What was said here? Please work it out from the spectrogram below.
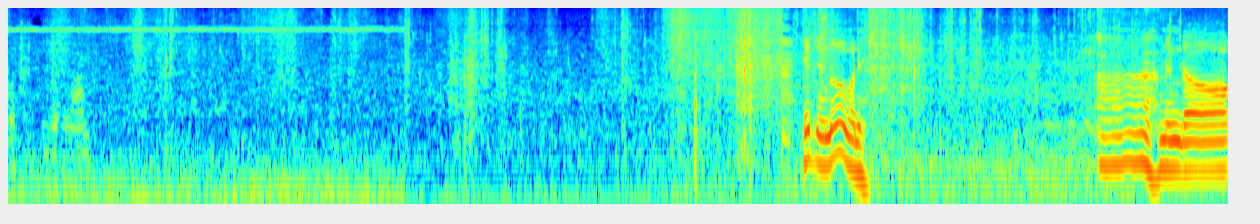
ก็เดือดน้ เห็ดอย่างน้อวะนี่อ่าหนึ่งดอก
